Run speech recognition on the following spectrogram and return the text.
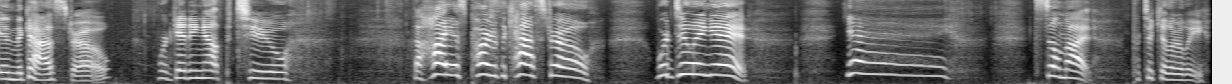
in the Castro. We're getting up to the highest part of the Castro. We're doing it. Yay! It's still not particularly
